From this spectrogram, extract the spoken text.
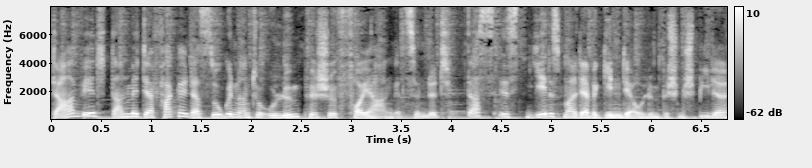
Da wird dann mit der Fackel das sogenannte olympische Feuer angezündet. Das ist jedes Mal der Beginn der Olympischen Spiele.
